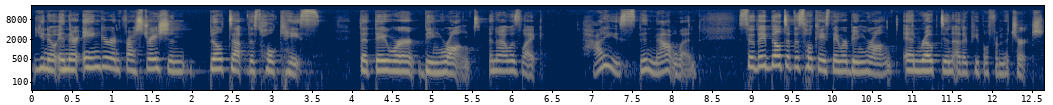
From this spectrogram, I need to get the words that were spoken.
you know, in their anger and frustration, built up this whole case that they were being wronged. And I was like, how do you spin that one? So they built up this whole case they were being wronged and roped in other people from the church.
